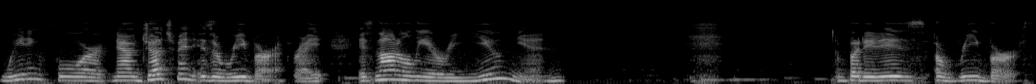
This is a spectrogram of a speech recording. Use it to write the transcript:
Waiting for... Now, Judgment is a rebirth, right? It's not only a reunion, but it is a rebirth.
